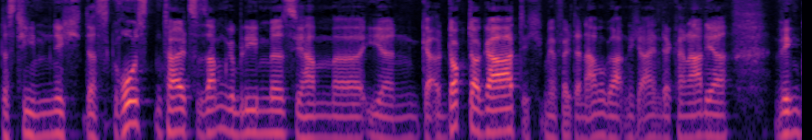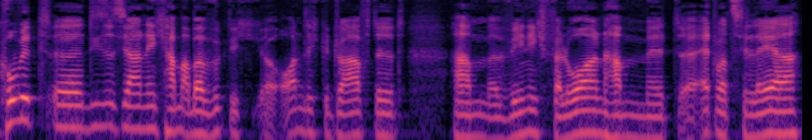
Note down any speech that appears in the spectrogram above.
das Team nicht das größten Teil zusammengeblieben ist. Sie haben äh, ihren Ga Dr. Guard, ich, mir fällt der Name gerade nicht ein, der Kanadier, wegen Covid äh, dieses Jahr nicht, haben aber wirklich äh, ordentlich gedraftet, haben äh, wenig verloren, haben mit äh, Edward Hilaire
